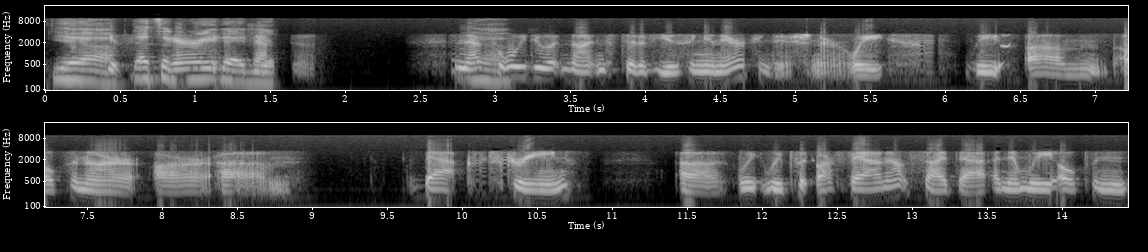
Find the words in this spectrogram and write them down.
yeah, It's that's a very great idea. effective. And that's Yeah. what we do at night instead of using an air conditioner. We we um, open our our um, back screen. Uh, we we put our fan outside that, and then we open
